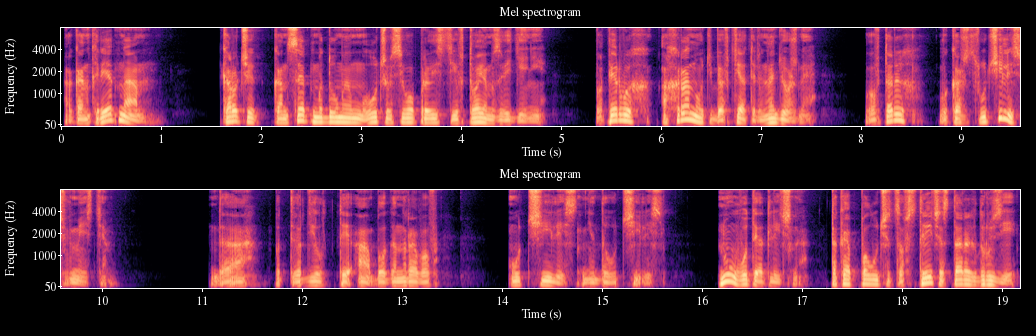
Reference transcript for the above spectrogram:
А конкретно? Короче, концерт мы думаем лучше всего провести в твоем заведении. Во-первых, охрана у тебя в театре надежная. Во-вторых, вы, кажется, учились вместе». «Да», — подтвердил Т.А. Благонравов. «Учились, не доучились». «Ну, вот и отлично. Такая получится встреча старых друзей.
